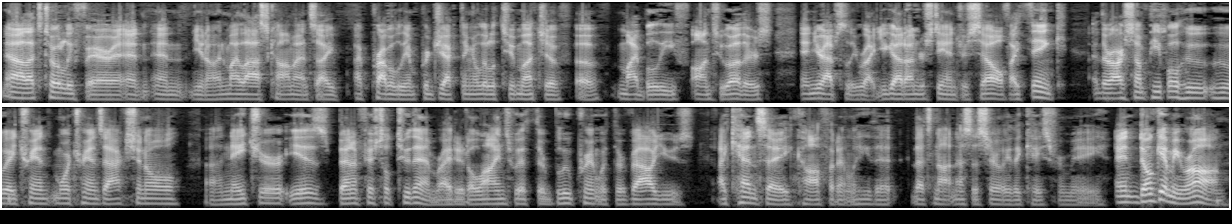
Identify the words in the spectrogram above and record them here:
No, that's totally fair. And and you know, in my last comments, I, I probably am projecting a little too much of, of my belief onto others. And you're absolutely right. You got to understand yourself. I think there are some people who who a trans, more transactional uh, nature is beneficial to them. Right, it aligns with their blueprint, with their values. I can say confidently that that's not necessarily the case for me. And don't get me wrong,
